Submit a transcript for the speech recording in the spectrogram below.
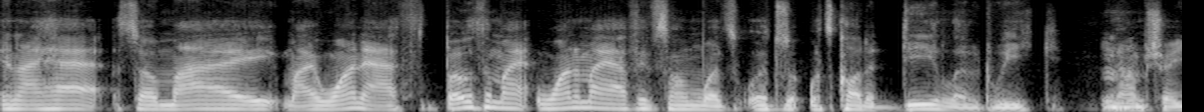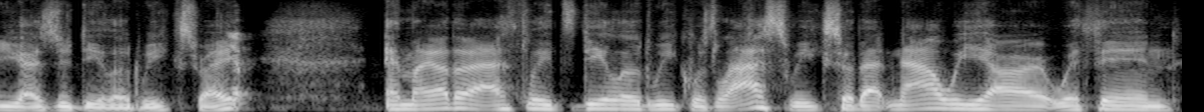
and I had so my my one ath both of my one of my athletes on was what's what's called a deload week. You mm-hmm. know, I'm sure you guys do deload weeks, right? Yep. And my other athlete's deload week was last week, so that now we are within.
